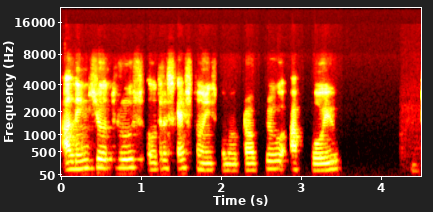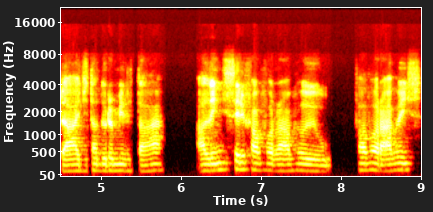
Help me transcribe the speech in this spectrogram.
além de outros, outras questões, como o próprio apoio da ditadura militar, além de serem favorável, favoráveis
